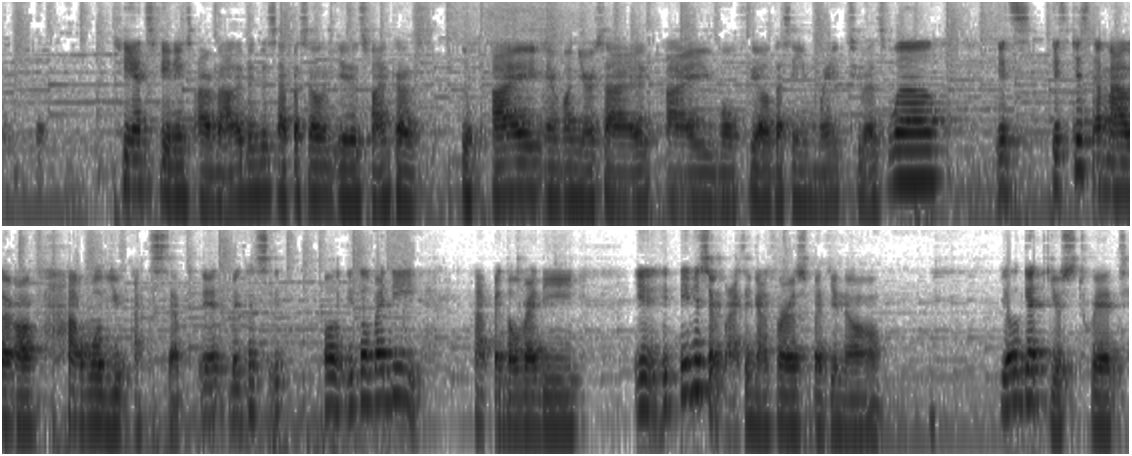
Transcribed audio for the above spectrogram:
Tian's feelings are valid in this episode. It is fine because if I am on your side, I will feel the same way too as well. It's it's just a matter of how will you accept it because it oh it already happened already it, it may be surprising at first, but you know, you'll get used to it.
